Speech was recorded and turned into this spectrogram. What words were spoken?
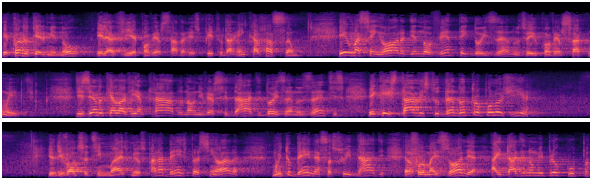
e quando terminou, ele havia conversado a respeito da reencarnação. E uma senhora de 92 anos veio conversar com ele, dizendo que ela havia entrado na universidade dois anos antes e que estava estudando antropologia. E o Divaldo disse assim: Mas meus parabéns para a senhora, muito bem nessa sua idade. Ela falou: Mas olha, a idade não me preocupa,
